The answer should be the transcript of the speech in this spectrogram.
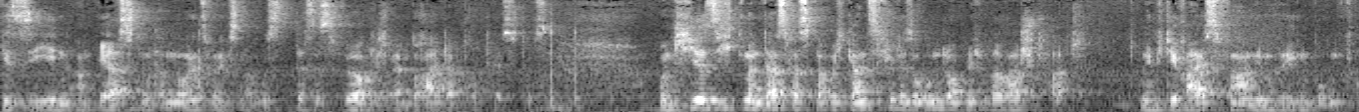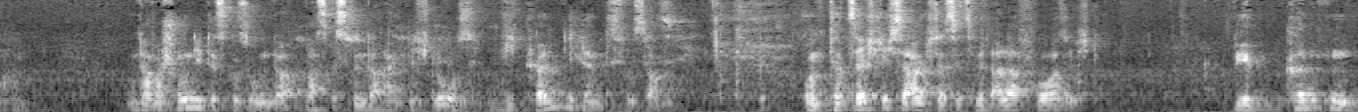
gesehen am 1. und am 29. August, dass es wirklich ein breiter Protest ist. Und hier sieht man das, was, glaube ich, ganz viele so unglaublich überrascht hat, nämlich die Reisfahren im Regenbogenfahren. Und da war schon die Diskussion da, was ist denn da eigentlich los? Wie können die denn zusammen? Und tatsächlich sage ich das jetzt mit aller Vorsicht. Wir könnten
